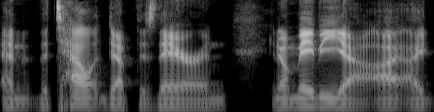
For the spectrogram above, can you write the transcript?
and the talent depth is there and you know maybe yeah i, I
